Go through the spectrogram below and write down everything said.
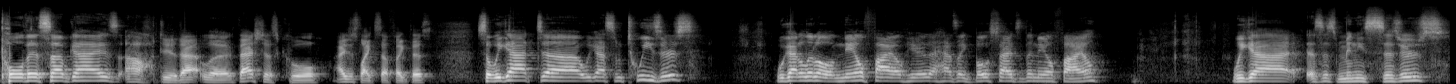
Pull this up, guys. Oh, dude, that look, that's just cool. I just like stuff like this. So we got uh, we got some tweezers. We got a little nail file here that has like both sides of the nail file. We got, is this mini scissors?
